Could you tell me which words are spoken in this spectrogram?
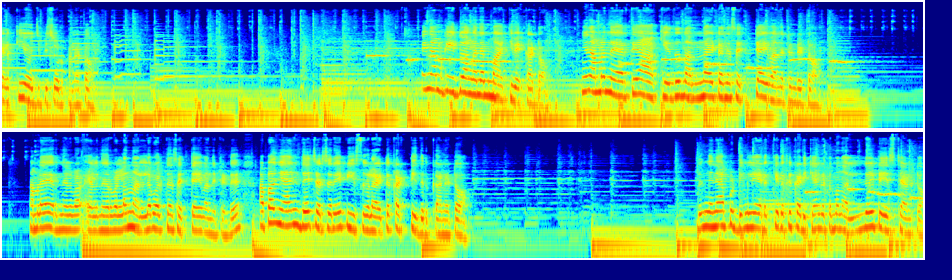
ഇളക്കി യോജിപ്പിച്ച് കൊടുക്കണം കേട്ടോ. ഇനി നമുക്ക് ഇതും അങ്ങനെ ഒന്ന് മാറ്റി വെക്കാം കേട്ടോ. ഇനി നമ്മൾ നേരത്തെ ആക്കിയത് നന്നായിട്ട് തന്നെ സെറ്റായി വന്നിട്ടുണ്ട് കേട്ടോ. നമ്മളെ ഇളനീർ ഇളനീർ വെള്ളം നല്ല പോലെ തന്നെ സെറ്റായി വന്നിട്ടുണ്ട് അപ്പോൾ ഞാൻ ഇതേ ചെറിയ ചെറിയ പീസുകളായിട്ട് കട്ട് ചെയ്തെടുക്കുകയാണ് കേട്ടോ ഇതിങ്ങനെ ആ പുഡിങ്ങിൽ ഇടയ്ക്കിടയ്ക്ക് കടിക്കാൻ കിട്ടുമ്പോൾ നല്ലൊരു ടേസ്റ്റാണ് കേട്ടോ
